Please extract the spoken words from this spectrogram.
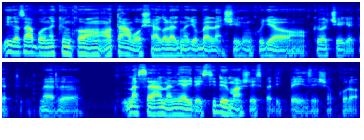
igazából nekünk a, a távolság a legnagyobb ellenségünk, ugye a költségeket, mert messze elmenni egyrészt idő, másrészt pedig pénz, és akkor a,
